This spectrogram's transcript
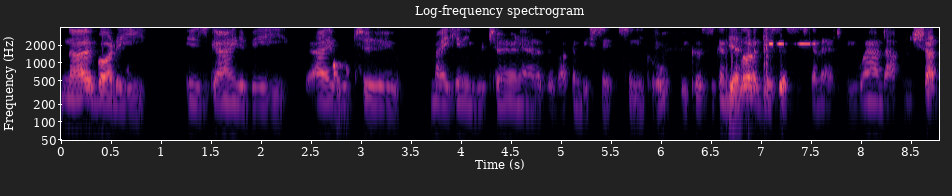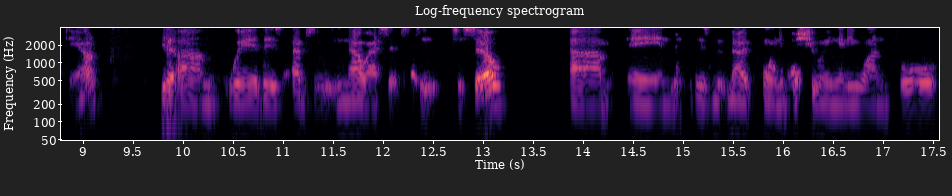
nobody is going to be able to make any return out of it, if I can be cynical, because there's going to be yeah. a lot of business that's going to have to be wound up and shut down. Yeah. Um, where there's absolutely no assets to, to sell. Um, and there's no point in pursuing anyone for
